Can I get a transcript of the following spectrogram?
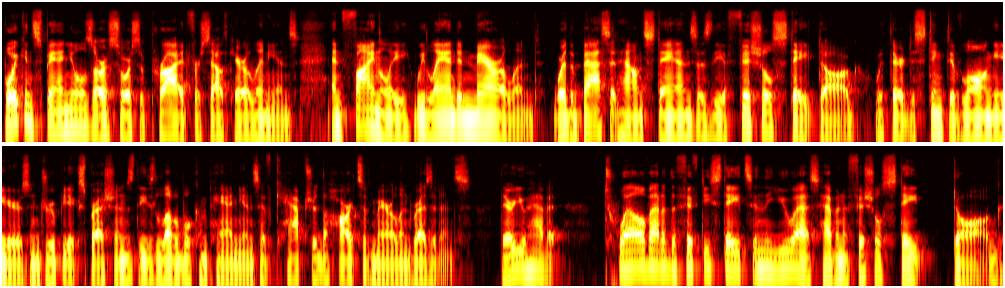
Boykin Spaniels are a source of pride for South Carolinians. And finally, we land in Maryland, where the Basset Hound stands as the official state dog. With their distinctive long ears and droopy expressions, these lovable companions have captured the hearts of Maryland residents. There you have it. 12 out of the 50 states in the U.S. have an official state dog.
